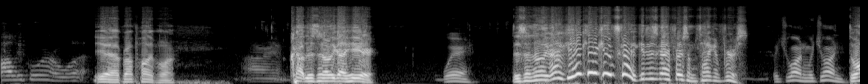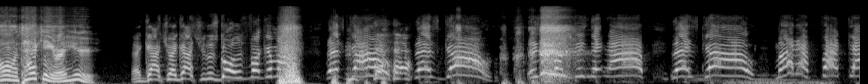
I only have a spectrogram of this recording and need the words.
Polypore or what? Yeah, I brought polypore. Alright. Crap, there's another guy here. Where? There's another guy. Get, get, get this guy. Get this guy first. I'm attacking first. Which one? Which one? The one I'm attacking right here. I got you. I got you. Let's go. Let's fuck him up. Let's go. Let's go. Let's fuck this thing up. Let's go, motherfucker.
